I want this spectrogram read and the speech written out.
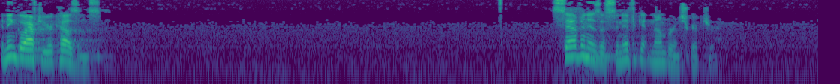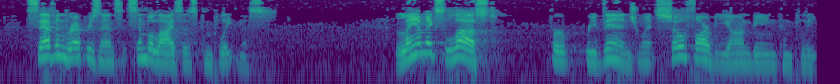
and then go after your cousins. Seven is a significant number in Scripture. Seven represents, symbolizes completeness. Lamech's lust for revenge went so far beyond being complete.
